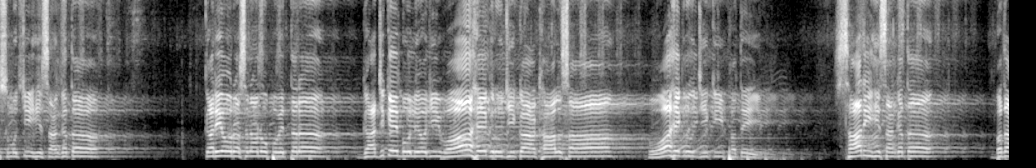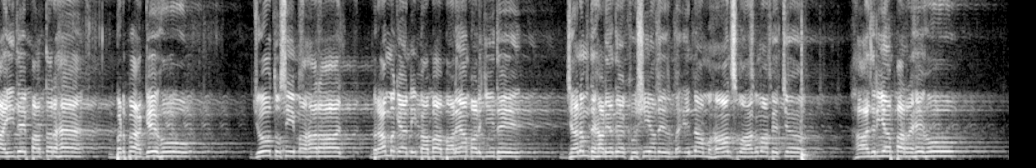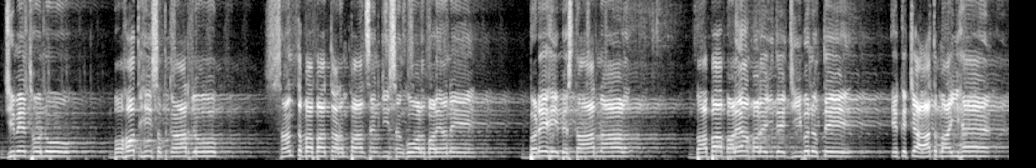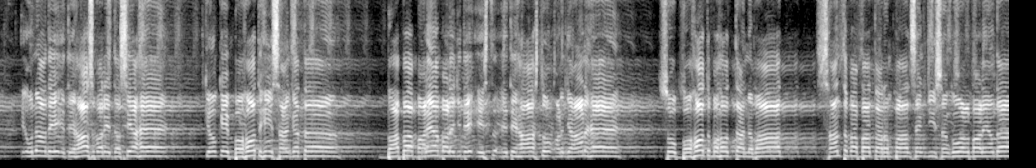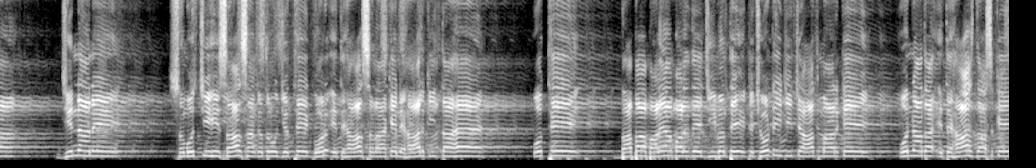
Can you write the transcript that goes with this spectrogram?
ਸਮੁੱਚੀ ਹੀ ਸੰਗਤ ਕਰਿਓ ਰਸਨਾ ਨੂੰ ਪਵਿੱਤਰ। ਗੱਜ ਕੇ ਬੋਲਿਓ ਜੀ, ਵਾਹਿਗੁਰੂ ਜੀ ਕਾ ਖਾਲਸਾ, ਵਾਹਿਗੁਰੂ ਜੀ ਕੀ ਫਤਿਹ। ਸਾਰੀ ਹੀ ਸੰਗਤ ਵਧਾਈ ਦੇ ਪਾਤਰ ਹੈ, ਬੜਭਾਗੇ ਹੋ। ਜੋ ਤੁਸੀਂ ਮਹਾਰਾਜ ਬ੍ਰਹਮ ਗਿਆਨੀ ਬਾਬਾ ਬਾਲਿਆਂ ਬਲ ਜੀ ਦੇ ਜਨਮ ਦਿਹਾੜਿਆਂ ਦੀਆਂ ਖੁਸ਼ੀਆਂ ਦੇ ਇਹਨਾਂ ਮਹਾਨ ਸਮਾਗਮਾਂ ਵਿੱਚ ਹਾਜ਼ਰੀਆਂ ਭਰ ਰਹੇ ਹੋ ਜਿਵੇਂ ਤੁਹਾਨੂੰ ਬਹੁਤ ਹੀ ਸਤਿਕਾਰਯੋਗ ਸੰਤ ਬਾਬਾ ਧਰਮਪਾਲ ਸਿੰਘ ਜੀ ਸੰਗੋਵਾਲ ਵਾਲਿਆਂ ਨੇ ਬੜੇ ਹੀ ਵਿਸਤਾਰ ਨਾਲ ਬਾਬਾ ਬਾਲਿਆਂ ਵਾਲੇ ਜੀ ਦੇ ਜੀਵਨ ਉੱਤੇ ਇੱਕ ਝਾਤ ਮਾਈ ਹੈ ਤੇ ਉਹਨਾਂ ਦੇ ਇਤਿਹਾਸ ਬਾਰੇ ਦੱਸਿਆ ਹੈ, ਕਿਉਂਕਿ ਬਹੁਤ ਹੀ ਸੰਗਤ ਬਾਬਾ ਬਾਲਿਆਂ ਵਾਲੇ ਜੀ ਦੇ ਇਸ ਇਤਿਹਾਸ ਤੋਂ ਅਣਜਾਣ ਹੈ। ਸੋ ਬਹੁਤ ਬਹੁਤ ਧੰਨਵਾਦ। ਸੰਤ ਬਾਬਾ ਧਰਮਪਾਲ ਸਿੰਘ ਜੀ ਸੰਗੋਵਾਲ ਵਾਲਿਆਂ ਦਾ, ਜਿਨ੍ਹਾਂ ਨੇ ਸਮੁੱਚੀ ਹੀ ਸਾਧ ਸੰਗਤ ਨੂੰ ਜਿੱਥੇ ਗੁਰ ਇਤਿਹਾਸ ਸੁਣਾ ਕੇ ਨਿਹਾਲ ਕੀਤਾ ਹੈ, ਉੱਥੇ ਬਾਬਾ ਵਾਲਿਆਂ ਵਾਲੇ ਦੇ ਜੀਵਨ ਤੇ ਇੱਕ ਛੋਟੀ ਜੀ ਝਾਤ ਮਾਰ ਕੇ ਉਹਨਾਂ ਦਾ ਇਤਿਹਾਸ ਦੱਸ ਕੇ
